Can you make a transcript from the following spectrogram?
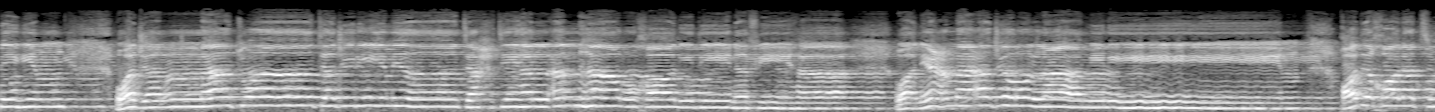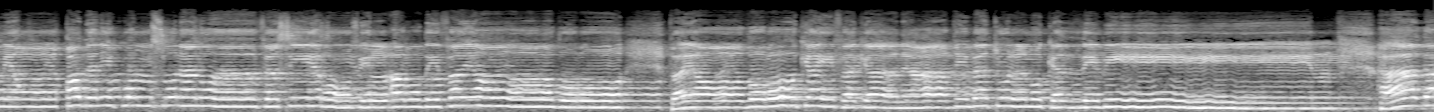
ربهم وجنات تجري من تحتها الأنهار خالدين فيها ونعم أجر العاملين. قد خلت من قبلكم سنن فسيروا في الأرض فينظروا فينظروا كيف كان عاقبة المكذبين. هذا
